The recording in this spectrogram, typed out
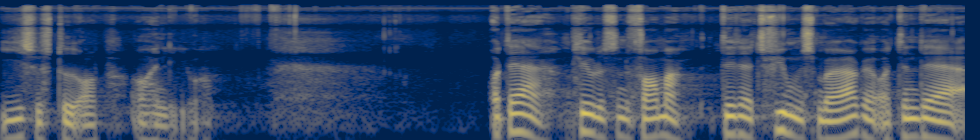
Jesus stod op, og han lever. Og der blev det sådan for mig, det der tvivlens mørke og den der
